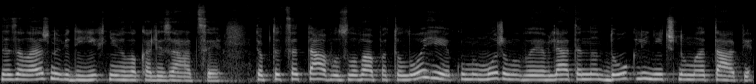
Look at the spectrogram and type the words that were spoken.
незалежно від їхньої локалізації. Тобто це та вузлова патологія, яку ми можемо виявляти на доклінічному етапі.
